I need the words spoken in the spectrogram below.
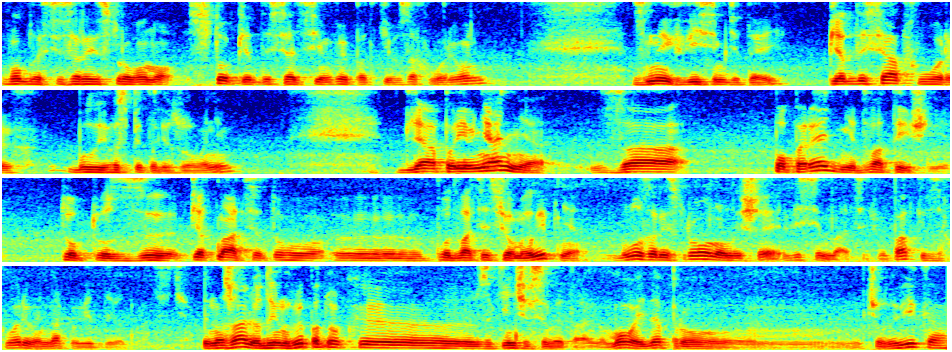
в області зареєстровано 157 випадків захворювань, з них 8 дітей, 50 хворих були госпіталізовані. Для порівняння за попередні два тижні, тобто з 15 е, по 27 липня, було зареєстровано лише 18 випадків захворювань на COVID-19. І, На жаль, один випадок е, закінчився летально. Мова йде про чоловіка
